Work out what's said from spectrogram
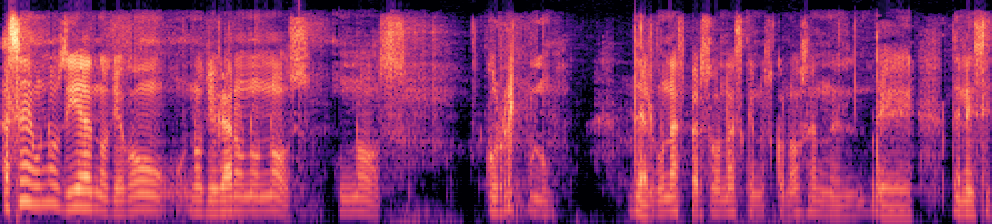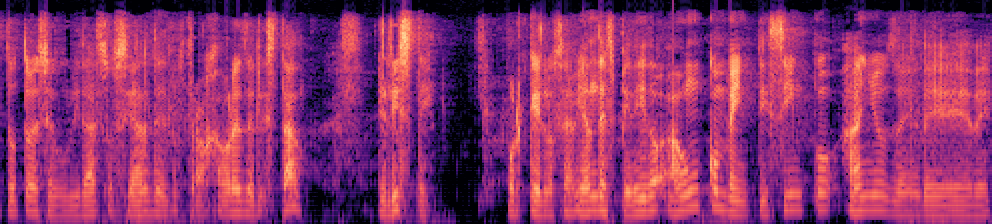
Hace unos días nos llegó, nos llegaron unos, unos currículum de algunas personas que nos conocen el- de, del Instituto de Seguridad Social de los Trabajadores del Estado, el ISTE, porque los habían despedido aún con 25 años de, de, de,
